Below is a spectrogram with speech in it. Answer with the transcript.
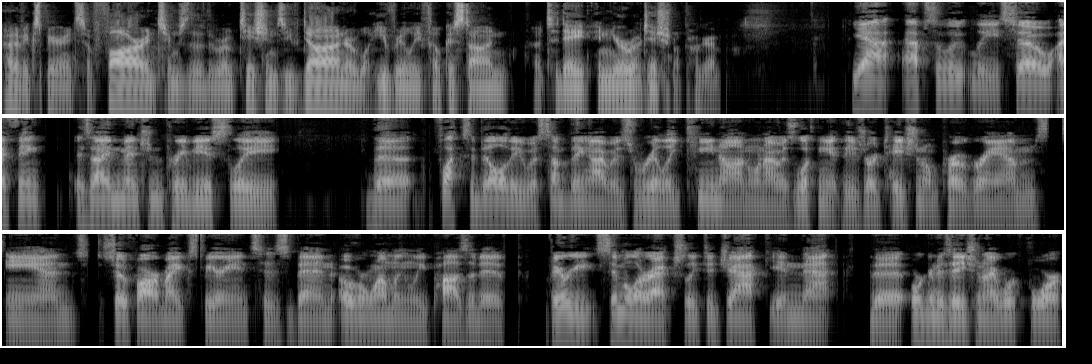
kind of experience so far in terms of the rotations you've done or what you've really focused on uh, to date in your rotational program. Yeah, absolutely. So I think, as I had mentioned previously, the flexibility was something I was really keen on when I was looking at these rotational programs. And so far, my experience has been overwhelmingly positive very similar actually to Jack in that the organization I work for,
